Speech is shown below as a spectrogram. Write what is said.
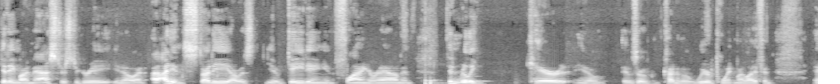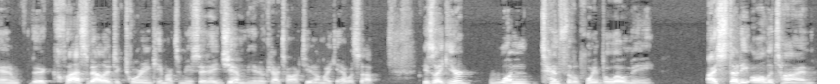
getting my master's degree, you know, and I, I didn't study. I was, you know, dating and flying around, and didn't really care. You know, it was a kind of a weird point in my life, and and the class valedictorian came up to me and said, "Hey, Jim, you know, can I talk to you?" And I'm like, "Yeah, what's up?" He's like, "You're one tenth of a point below me. I study all the time."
